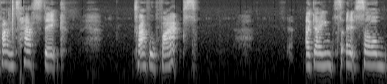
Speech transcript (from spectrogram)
fantastic travel facts. Again it's some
